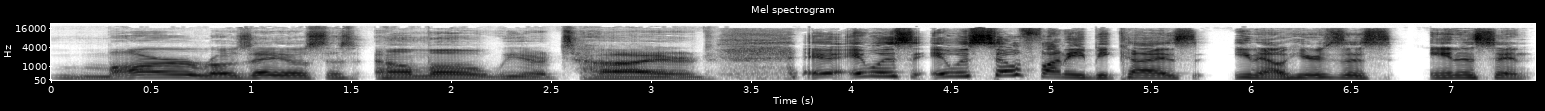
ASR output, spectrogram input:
Mar Roseo says, Elmo, we are tired. it, it was it was so funny because you know here's this innocent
